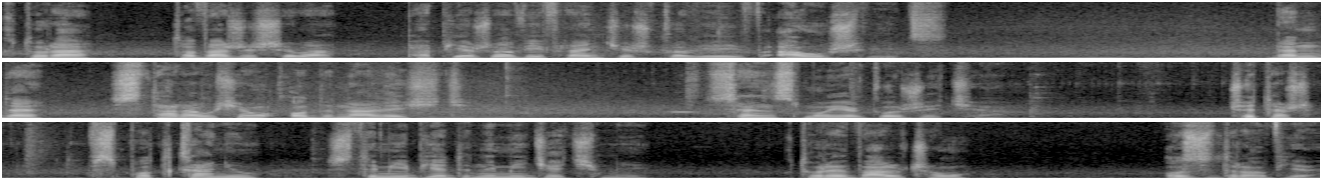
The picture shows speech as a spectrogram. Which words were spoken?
która towarzyszyła papieżowi Franciszkowi w Auschwitz, będę starał się odnaleźć sens mojego życia, czy też w spotkaniu z tymi biednymi dziećmi, które walczą o zdrowie.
